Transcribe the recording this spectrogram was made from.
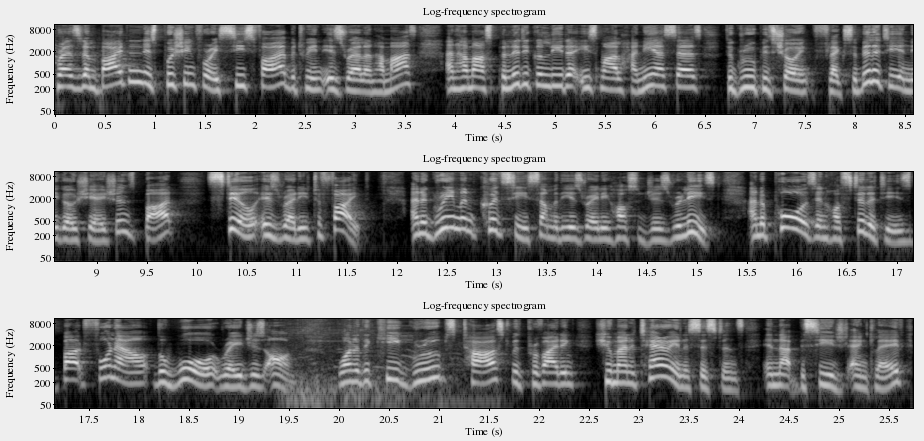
President Biden is pushing for a ceasefire between Israel and Hamas, and Hamas political leader Ismail Haniyeh says the group is showing flexibility in negotiations, but still is ready to fight. An agreement could see some of the Israeli hostages released and a pause in hostilities, but for now, the war rages on. One of the key groups tasked with providing humanitarian assistance in that besieged enclave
